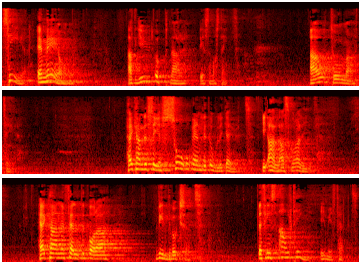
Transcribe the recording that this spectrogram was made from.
ser, är med om att Gud öppnar det som var stängt. Automate. Här kan det se så oändligt olika ut i allas våra liv. Här kan fältet vara vildvuxet. Det finns allting i mitt fält.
